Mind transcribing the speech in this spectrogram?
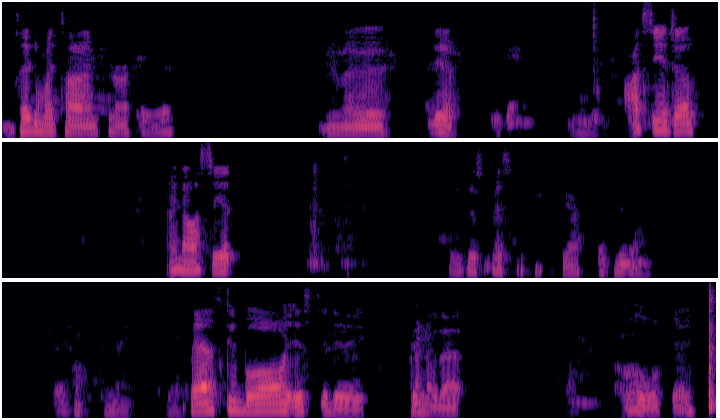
I'm taking my time here. And, uh, yeah. I see it, Joe. I know, I see it. We just missing here. Basketball is today. I know that. Oh, okay.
